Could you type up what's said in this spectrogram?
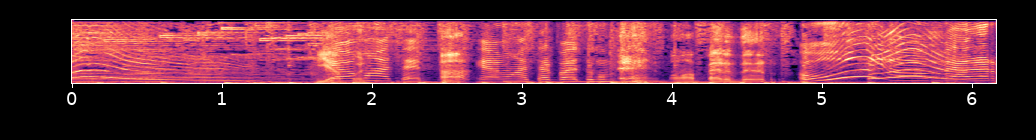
¿Qué vamos pues. a hacer? ¿Ah? ¿Qué vamos a hacer para tu cumpleaños? vamos a perder. ¡Uy,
